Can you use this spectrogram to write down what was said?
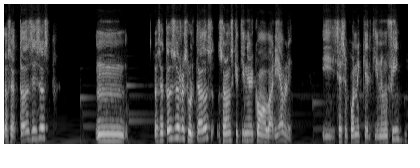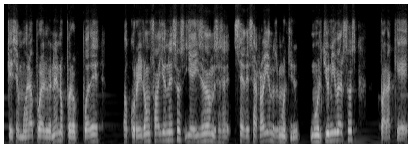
O sea, todos esos, mm, o sea, todos esos resultados son los que tiene él como variable. Y se supone que él tiene un fin, que se muera por el veneno, pero puede ocurrir un fallo en esos y ahí es donde se, se desarrollan los multi, multiuniversos para que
